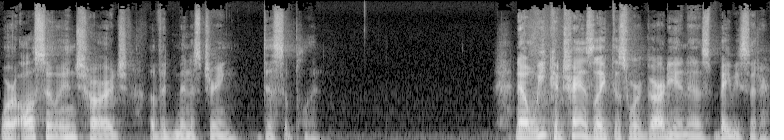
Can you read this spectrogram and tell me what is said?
were also in charge of administering discipline. Now, we could translate this word guardian as babysitter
